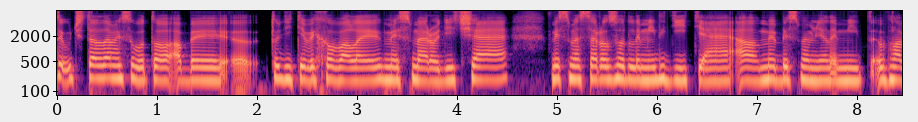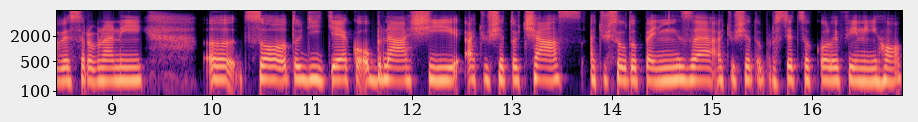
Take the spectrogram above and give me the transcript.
ty učitelé tam jsou o to, aby eh, to dítě vychovali, my jsme rodiče, my jsme se rozhodli mít dítě a my bychom měli mít v hlavě srovnaný uh, co to dítě jako obnáší, ať už je to čas, ať už jsou to peníze, ať už je to prostě cokoliv jiného.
